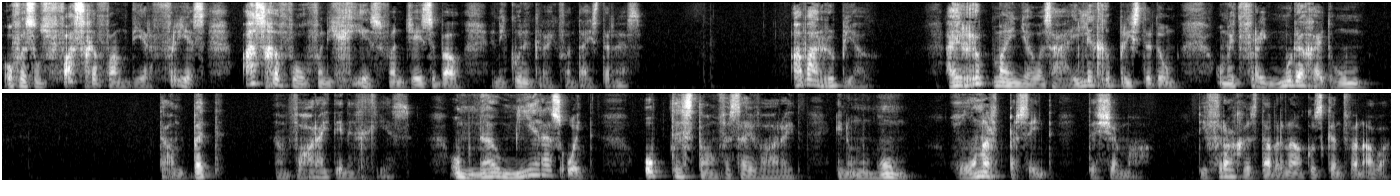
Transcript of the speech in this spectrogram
of is ons vasgevang deur vrees as gevolg van die gees van Jezebel in die koninkryk van duisternis? Abba roep jou. Hy roep my en jou as 'n heilige priesterdom om met vrymoedigheid hom te aanbid in waarheid en in gees, om nou meer as ooit op te staan vir sy waarheid en om hom 100% te shema. Die vraag is Tabernakels kind van Abba,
